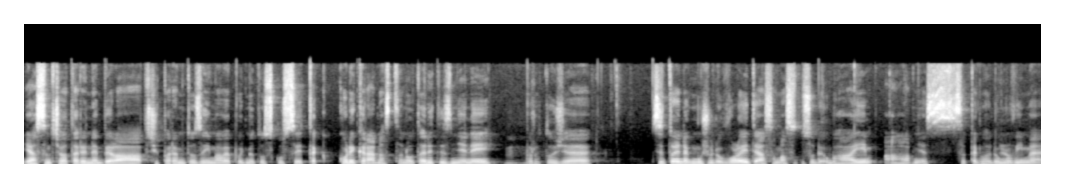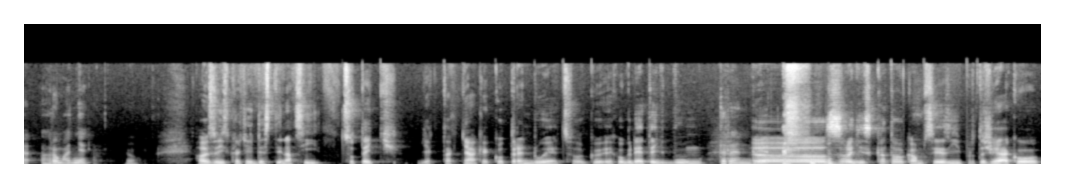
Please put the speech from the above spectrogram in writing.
Já jsem třeba tady nebyla, připadá mi to zajímavé, pojďme to zkusit, tak kolikrát nastanou tady ty změny, mm-hmm. protože si to jinak můžu dovolit, já sama si to sobě obhájím a hlavně se takhle domluvíme jo. hromadně. Jo. Ale z hlediska těch destinací, co teď, jak tak nějak jako trenduje, co, jako kde je teď boom trenduje. Uh, z hlediska toho, kam si jezdí, protože jako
